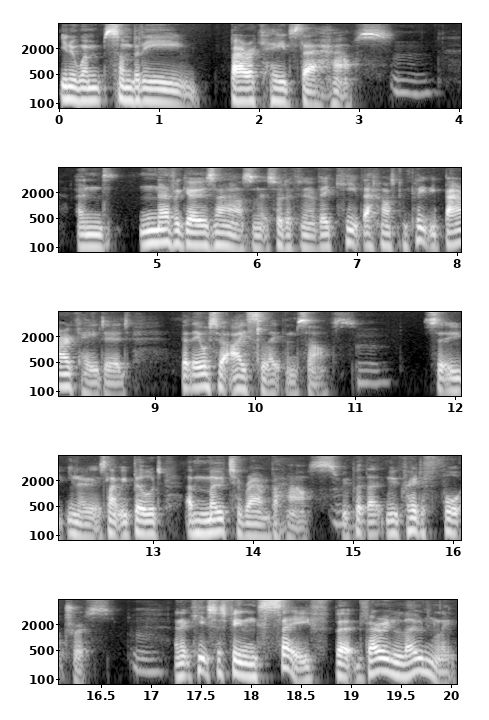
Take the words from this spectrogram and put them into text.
you know when somebody barricades their house mm. and never goes out, and it's sort of you know they keep their house completely barricaded, but they also isolate themselves. Mm. So you know, it's like we build a moat around the house. We put that we create a fortress, and it keeps us feeling safe but very lonely.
